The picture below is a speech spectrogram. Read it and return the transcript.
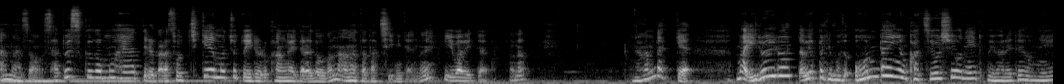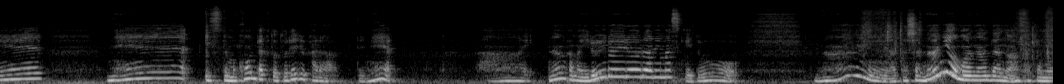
アマゾン、サブスクがもう流行ってるから、そっち系もちょっといろいろ考えたらどうだな、あなたたちみたいなね、言われてたかな。なんだっけ、まあいろいろあった、やっぱりでもオンラインを活用しようねとも言われたよね。ねえ、いつでもコンタクト取れるからってね。はい、なんかまあいろいろいろいろありますけど、何、私は何を学んだの、あそこの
